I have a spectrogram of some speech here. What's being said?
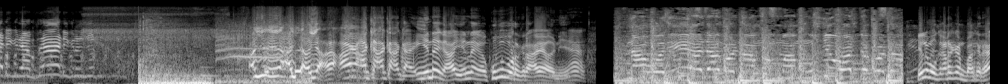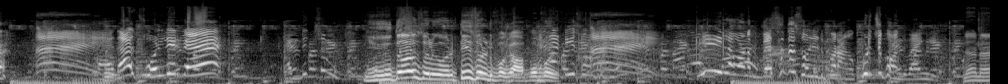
அடிக்கிறேன் ஃப்ரே அடிக்கிறேன் சொல்லி- ஐயா ஐயா ஐயா ஐயா, அக்கா அக்கா அக்கா என்னங்க என்னங்க கும்பு போறக்கிற ஆயா நீ? இல்ல கரெக்டாக பாக்குற? ஏதாவது சொல்லிடுவேன் அடிச்சு ஏதாவது சொல்லுங்க ஒரு டீ சொல்லிட்டு போக்கா போகும்போது. சொல்லிட்டு போறாங்க. குடிச்சுக்கோ வந்து வாங்கி. என்னண்ணே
